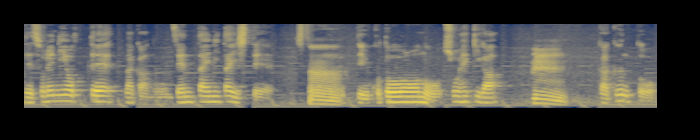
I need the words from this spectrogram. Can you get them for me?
でそれによってなんかあの全体に対して質問っていうことの障壁がうん。ガクンと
